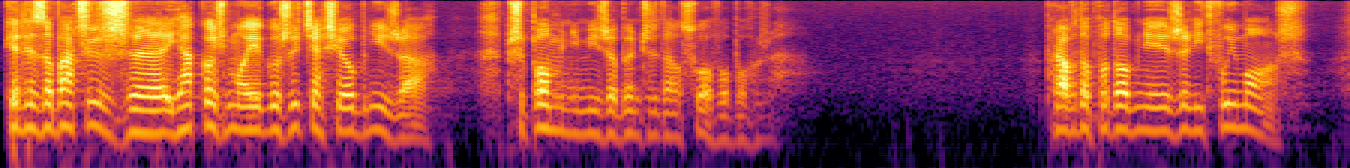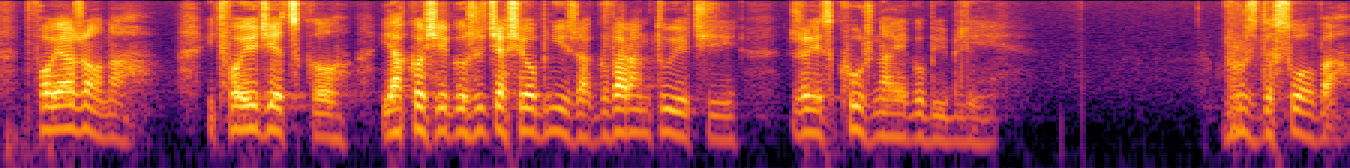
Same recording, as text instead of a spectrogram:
Kiedy zobaczysz, że jakość mojego życia się obniża, Przypomnij mi, żebym czytał Słowo Boże. Prawdopodobnie, jeżeli Twój mąż, Twoja żona i Twoje dziecko, jakość jego życia się obniża, gwarantuję Ci, że jest kurz na jego Biblii. Wróć do Słowa.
